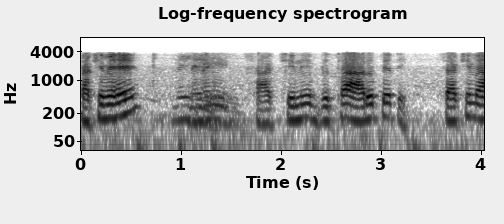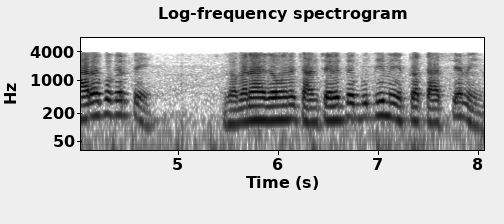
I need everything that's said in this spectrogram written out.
साक्षी में है? नहीं। साक्षी ने वृथा आरोप्य थे साक्षी में आरोप करते हैं। गमनागमन चांचल्य तो बुद्धि में प्रकाश्य में।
